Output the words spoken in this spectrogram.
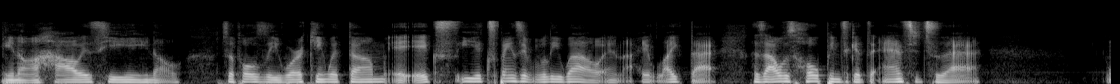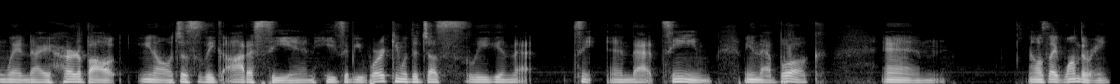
You know, how is he, you know, supposedly working with them? It, it, he explains it really well, and I like that because I was hoping to get the answer to that when I heard about, you know, Justice League Odyssey, and he's gonna be working with the Justice League in that te- in that team, I mean that book, and I was like wondering,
